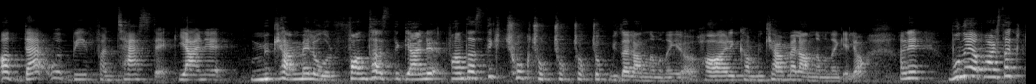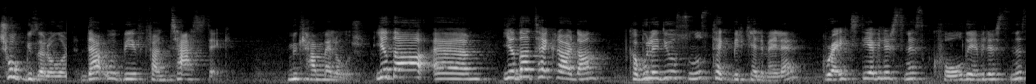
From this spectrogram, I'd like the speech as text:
Oh, that would be fantastic. Yani mükemmel olur. Fantastik yani fantastik çok çok çok çok çok güzel anlamına geliyor. Harika, mükemmel anlamına geliyor. Hani bunu yaparsak çok güzel olur. That would be fantastic. Mükemmel olur. Ya da e, ya da tekrardan kabul ediyorsunuz tek bir kelimeyle. Great diyebilirsiniz, cool diyebilirsiniz,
